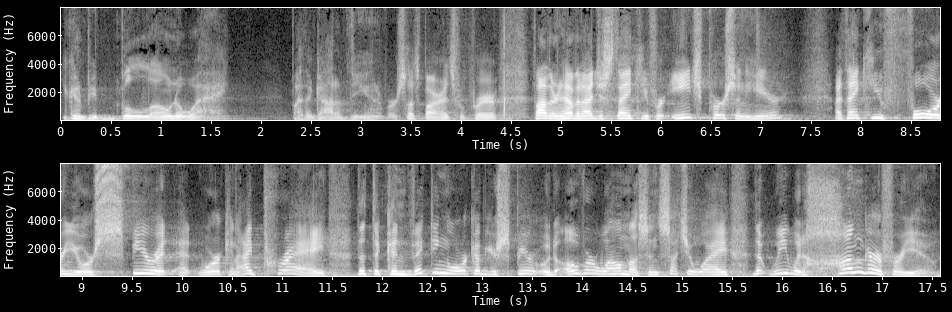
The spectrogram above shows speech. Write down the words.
You're going to be blown away by the God of the universe. Let's bow our heads for prayer. Father in heaven, I just thank you for each person here. I thank you for your spirit at work, and I pray that the convicting work of your spirit would overwhelm us in such a way that we would hunger for you,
